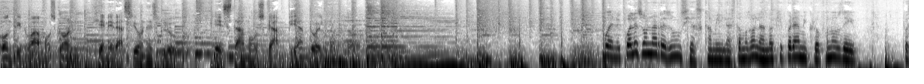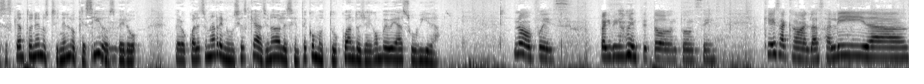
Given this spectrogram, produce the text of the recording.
Continuamos con Generaciones Blue. Estamos cambiando el mundo. Bueno, ¿y cuáles son las renuncias, Camila? Estamos hablando aquí fuera de micrófonos de pues es que Antonia nos tiene enloquecidos, pero, pero ¿cuáles son las renuncias que hace un adolescente como tú cuando llega un bebé a su vida? No, pues prácticamente todo, entonces, que sacaban las salidas,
